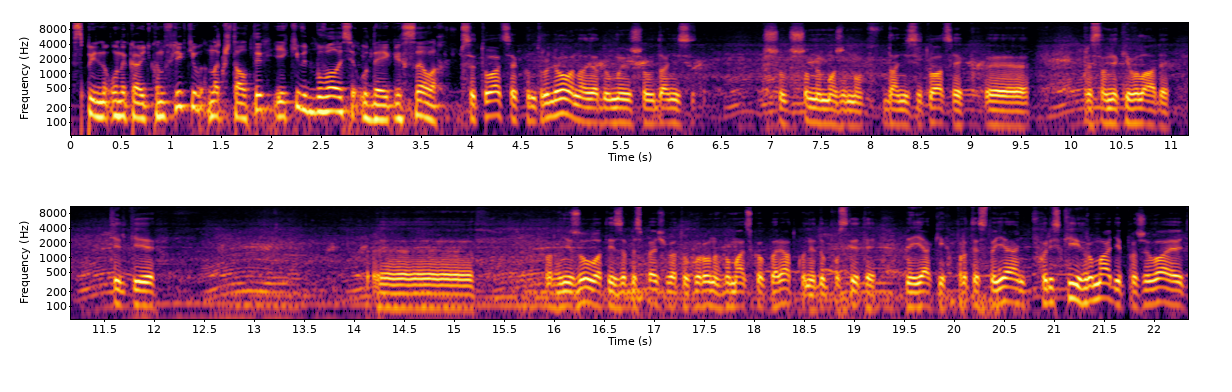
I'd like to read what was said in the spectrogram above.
Спільно уникають конфліктів на кшталт тих, які відбувалися у деяких селах. Ситуація контрольована. Я думаю, що в даній сі- що, що ми можемо в даній ситуації, як е, представники влади, тільки е, організовувати і забезпечувати охорону громадського порядку, не допустити ніяких протистоянь. В Хорізькій громаді проживають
